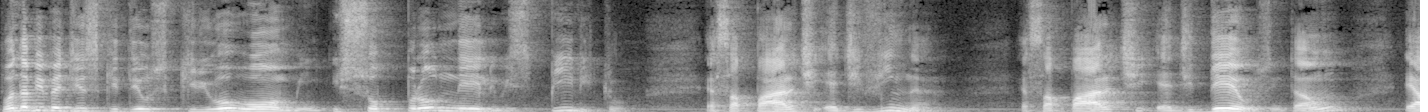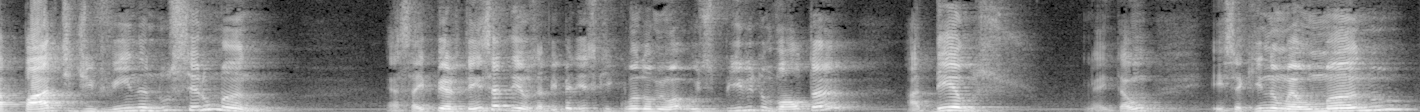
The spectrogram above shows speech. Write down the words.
Quando a Bíblia diz que Deus criou o homem e soprou nele o espírito, essa parte é divina. Essa parte é de Deus. Então, é a parte divina no ser humano. Essa aí pertence a Deus. A Bíblia diz que quando o espírito volta a Deus? Então, esse aqui não é humano,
